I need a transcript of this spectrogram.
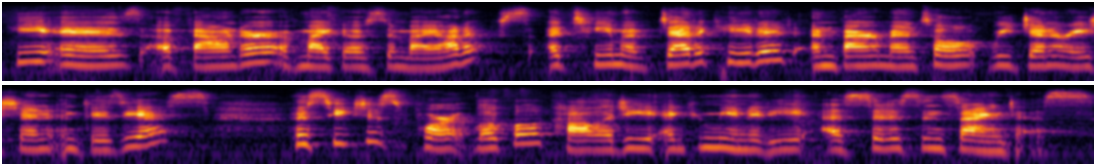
He is a founder of Mycosymbiotics, a team of dedicated environmental regeneration enthusiasts who seek to support local ecology and community as citizen scientists.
